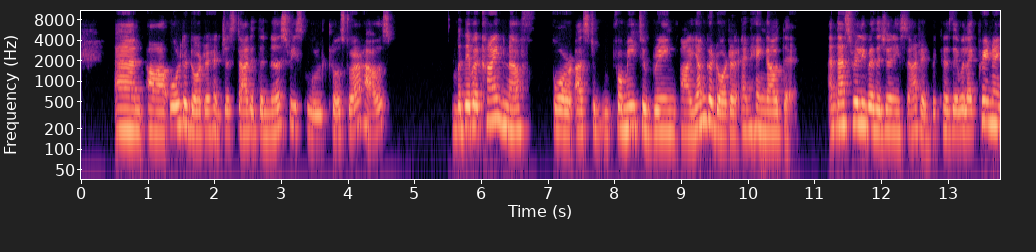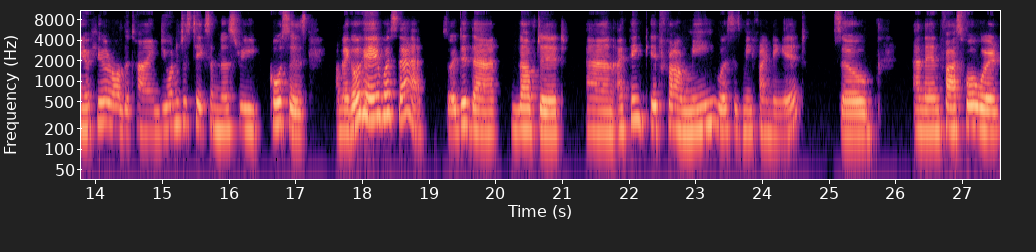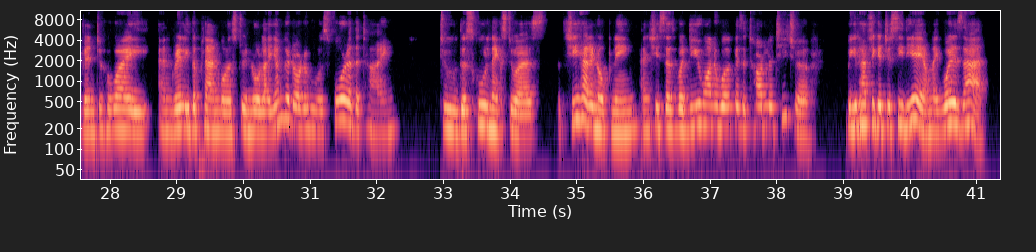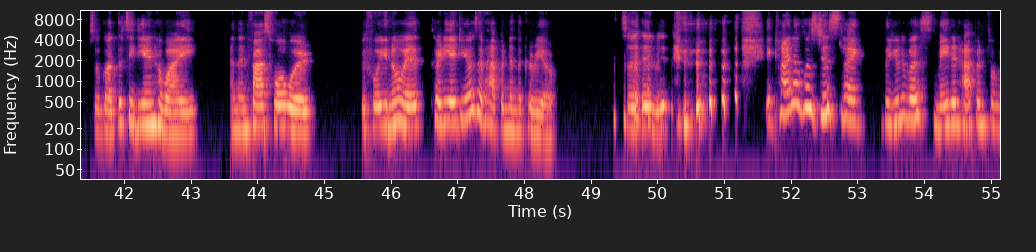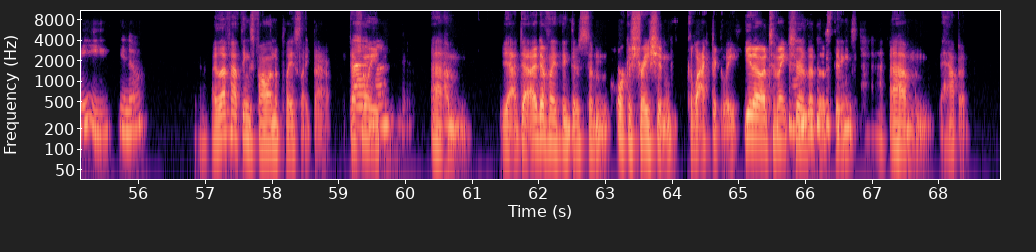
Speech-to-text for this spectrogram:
and our older daughter had just started the nursery school close to our house. But they were kind enough for us to for me to bring our younger daughter and hang out there. And that's really where the journey started because they were like, Prerna, you're here all the time. Do you want to just take some nursery courses? I'm like, okay, what's that? So I did that, loved it. And I think it found me versus me finding it. So, and then fast forward, went to Hawaii. And really the plan was to enroll our younger daughter, who was four at the time, to the school next to us. She had an opening and she says, But do you want to work as a toddler teacher? But you'll have to get your CDA. I'm like, what is that? So got the CDA in Hawaii. And then fast forward, before you know it, 38 years have happened in the career. So it, it, it kind of was just like the universe made it happen for me, you know? I love how things fall into place like that. Definitely. Uh-huh. Um, yeah, I definitely think there's some orchestration galactically, you know, to make sure that those things um, happen.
